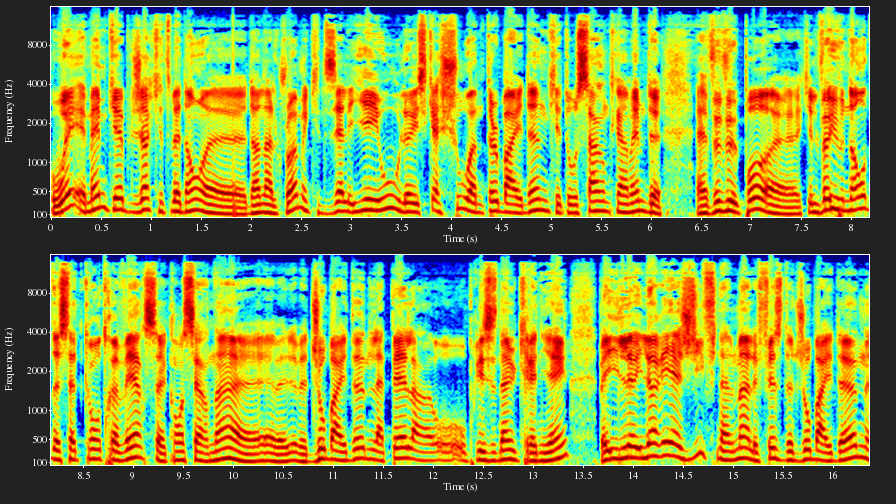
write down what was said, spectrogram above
Oui, et même qu'il y a plusieurs qui critiquaient donc euh, Donald Trump qui disaient il est où là, il se cache où Hunter Biden qui est au centre quand même de euh, veut veut pas euh, qu'il veuille ou non de cette controverse concernant euh, Joe Biden l'appel au, président ukrainien. Ben, il, a, il a réagi finalement le fils de Joe Biden,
